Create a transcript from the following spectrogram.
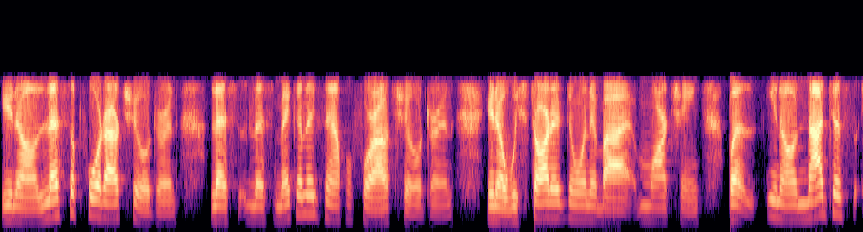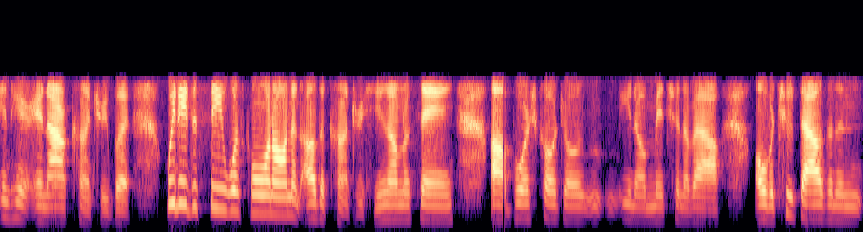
You know, let's support our children. Let's let's make an example for our children. You know, we started doing it by marching, but you know, not just in here in our country, but we need to see what's going on in other countries. You know what I'm saying? Uh Boris you know, mentioned about over 2,000 and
